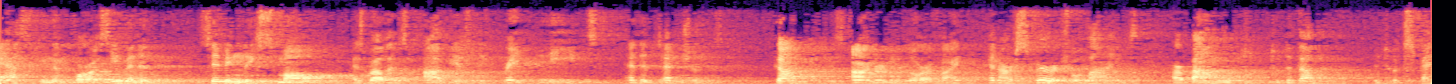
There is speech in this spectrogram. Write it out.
asking them for us, even in seemingly small as well as obviously great needs and intentions, God is honored and glorified, and our spiritual lives are bound to develop and to expand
